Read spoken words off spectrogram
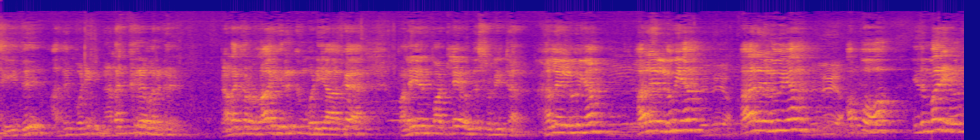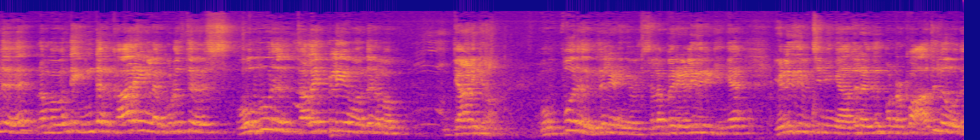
செய்து அதுபடி நடக்கிறவர்கள். நடக்கிறவர்களாக இருக்கும்படியாக பழைய ஏற்பாட்டிலே வந்து சொல்லிட்டார். லூயா அ லூயா அப்போ இது மாதிரி வந்து நம்ம வந்து இந்த காரியங்களை கொடுத்து ஒவ்வொரு தலைப்பிலையும் வந்து நம்ம தியானிக்கலாம். ஒவ்வொரு இதுல நீங்க சில பேர் எழுதியிருக்கீங்க. எழுதி வச்சு நீங்க அதுல இது பண்றப்போ அதுல ஒரு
